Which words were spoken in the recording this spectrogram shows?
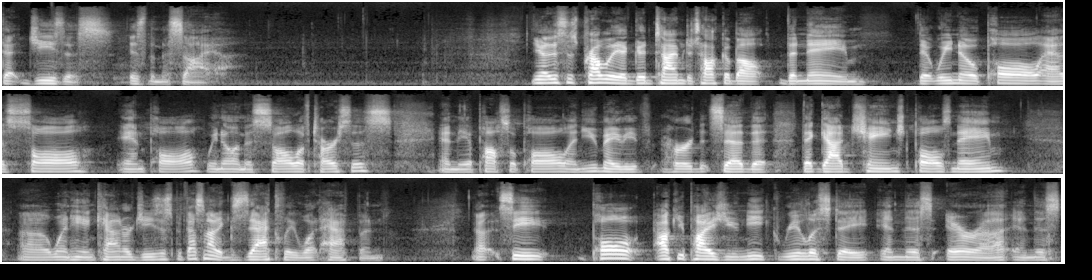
that Jesus is the Messiah. You know, this is probably a good time to talk about the name that we know Paul as Saul and Paul. We know him as Saul of Tarsus and the Apostle Paul. And you maybe heard it said that, that God changed Paul's name uh, when he encountered Jesus, but that's not exactly what happened. Uh, see, Paul occupies unique real estate in this era, in this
